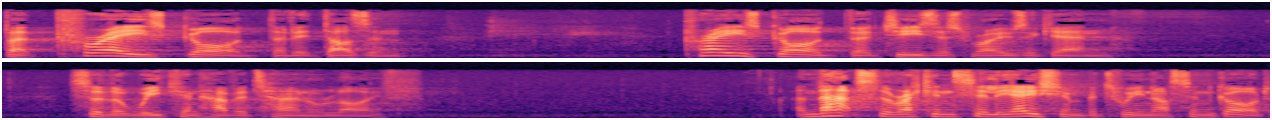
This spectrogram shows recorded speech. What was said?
But praise God that it doesn't. Praise God that Jesus rose again so that we can have eternal life. And that's the reconciliation between us and God.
